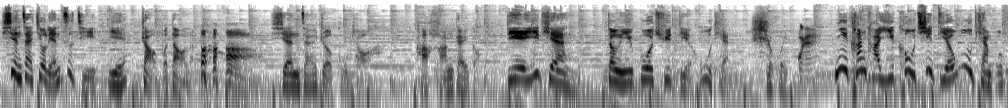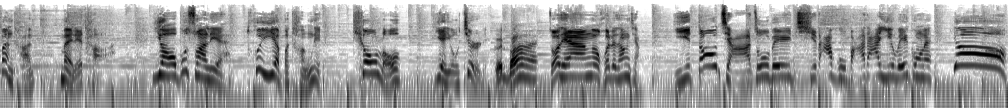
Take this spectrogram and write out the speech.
现在就连自己也找不到了。哈哈哈！现在这股票啊，它涵盖高，跌一天等于过去跌五天，实惠。你看它一口气跌五天不反弹，买了它，腰不酸了。腿也不疼了，跳楼也有劲儿了。Goodbye。昨天我回了趟家，一到家就被七大姑八大姨围攻了。哟，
